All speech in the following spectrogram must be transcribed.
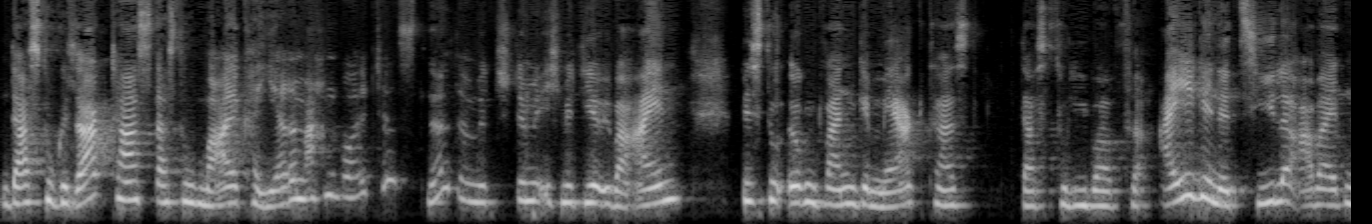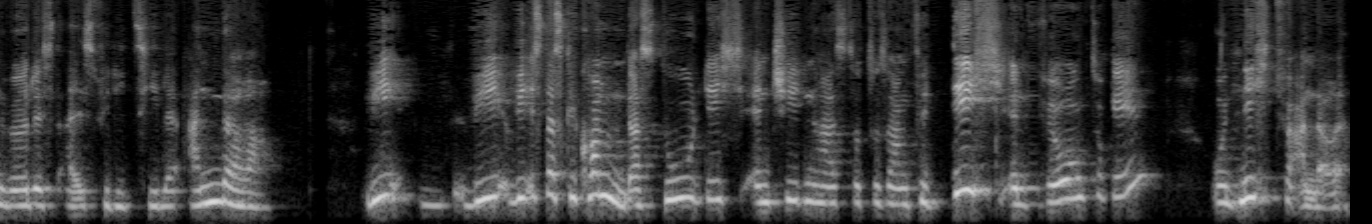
dass du gesagt hast, dass du mal Karriere machen wolltest. Ne? Damit stimme ich mit dir überein, bis du irgendwann gemerkt hast, dass du lieber für eigene Ziele arbeiten würdest als für die Ziele anderer. Wie, wie, wie ist das gekommen, dass du dich entschieden hast, sozusagen für dich in Führung zu gehen und nicht für andere?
